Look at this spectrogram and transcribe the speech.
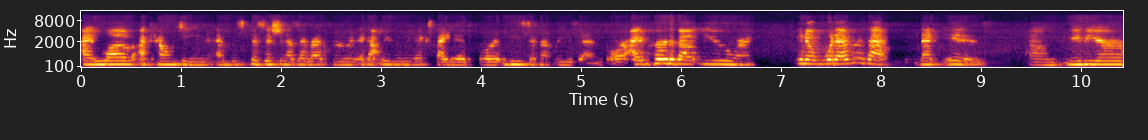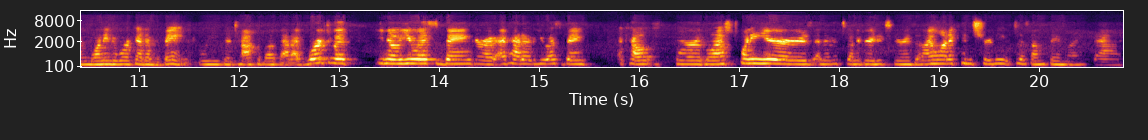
I love accounting and this position as I read through it, it got me really excited for these different reasons. Or I've heard about you, or you know, whatever that that is. Um, maybe you're wanting to work at a bank where you could talk about that. I've worked with, you know, US Bank or I've had a US Bank account for the last 20 years and it's been a great experience and I want to contribute to something like that.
